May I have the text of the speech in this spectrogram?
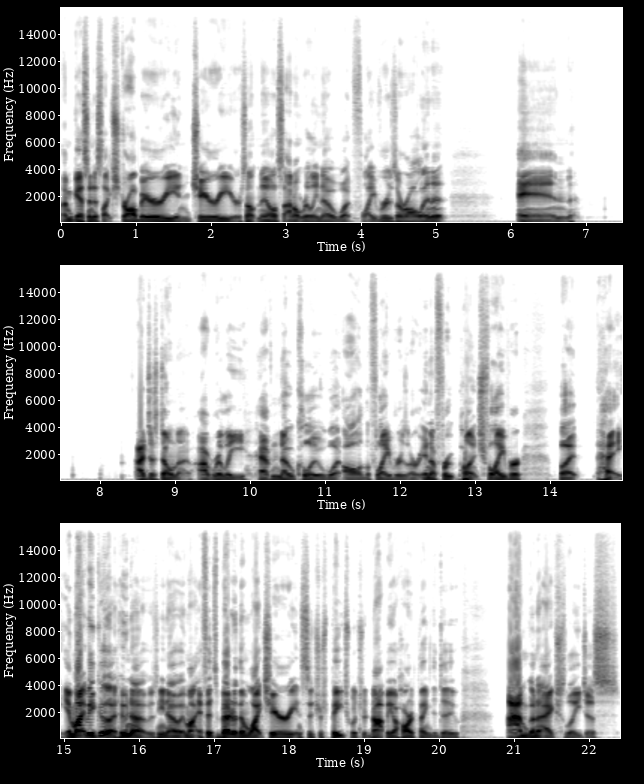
I'm guessing it's like strawberry and cherry or something else. I don't really know what flavors are all in it. And I just don't know. I really have no clue what all of the flavors are in a fruit punch flavor, but hey, it might be good. Who knows? You know, it might if it's better than white cherry and citrus peach, which would not be a hard thing to do. I'm gonna actually just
